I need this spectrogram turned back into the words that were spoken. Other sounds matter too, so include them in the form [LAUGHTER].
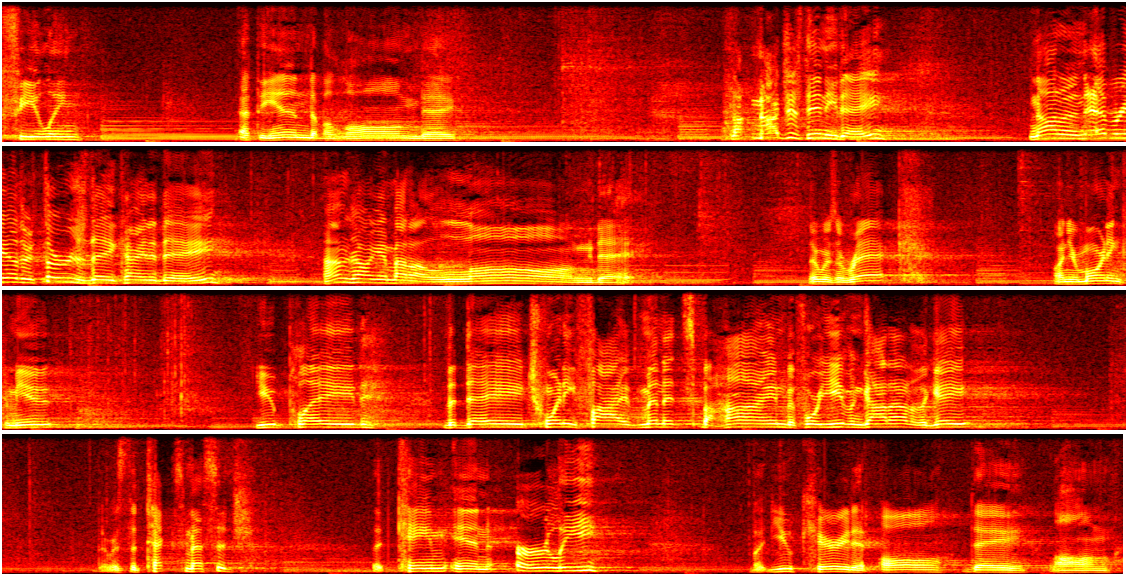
feeling at the end of a long day? Not, not just any day, not an every other Thursday kind of day. I'm talking about a long day. There was a wreck on your morning commute. You played the day 25 minutes behind before you even got out of the gate. There was the text message that came in early, but you carried it all day long.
